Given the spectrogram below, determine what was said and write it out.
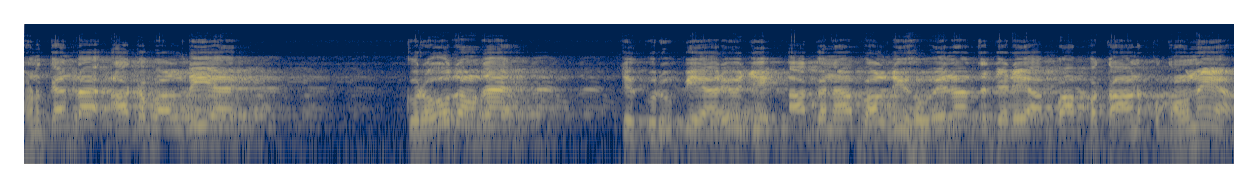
ਹੁਣ ਕਹਿੰਦਾ, ਅੱਗ ਬਲਦੀ ਹੈ, ਕ੍ਰੋਧ ਆਉਂਦਾ ਹੈ, ਤੇ ਗੁਰੂ ਪਿਆਰਿਓ, ਜੇ ਅੱਗ ਨਾ ਬਲਦੀ ਹੋਵੇ ਨਾ, ਤੇ ਜਿਹੜੇ ਆਪਾਂ ਪਕਾਨ ਪਕਾਉਨੇ ਆ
